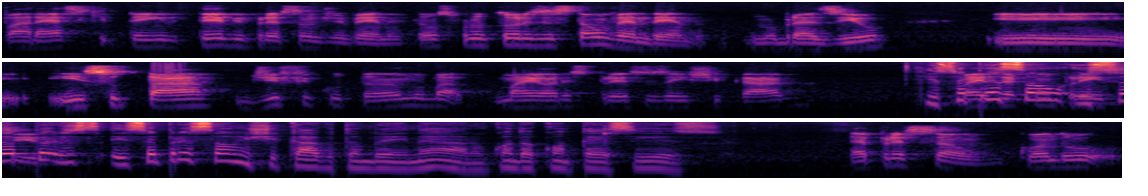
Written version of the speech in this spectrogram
parece que tem, teve pressão de venda. Então, os produtores estão vendendo no Brasil e isso está dificultando maiores preços em Chicago. Isso é, é pressão, é isso, é, isso é pressão em Chicago também, né, Aaron, quando acontece isso? É pressão. Quando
